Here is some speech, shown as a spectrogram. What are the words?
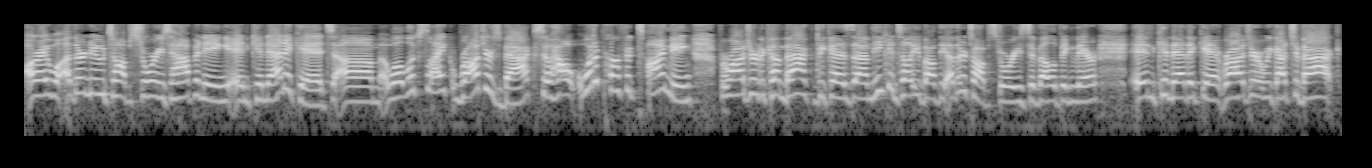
All right. Well, other new top stories happening in Connecticut. Um, well, it looks like Roger's back. So, how? What a perfect perfect timing for Roger to come back because um, he can tell you about the other top stories developing there in Connecticut. Roger, we got you back.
